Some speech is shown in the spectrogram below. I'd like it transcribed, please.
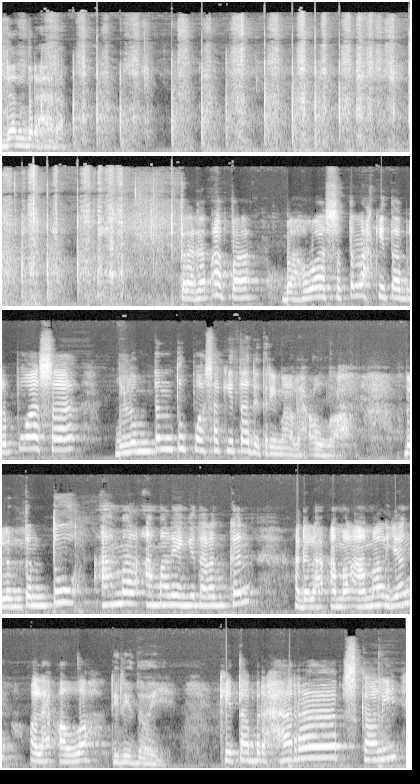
dan berharap. Terhadap apa? Bahwa setelah kita berpuasa, belum tentu puasa kita diterima oleh Allah. Belum tentu amal-amal yang kita lakukan adalah amal-amal yang oleh Allah diridhoi. Kita berharap sekali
